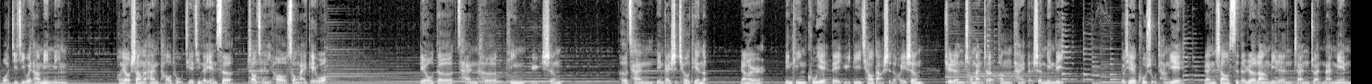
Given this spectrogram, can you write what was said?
我积极为它命名。朋友上了和陶土接近的颜色，烧成以后送来给我。留得残荷听雨声，荷残便该是秋天了。然而，聆听枯叶被雨滴敲打时的回声，却仍充满着澎湃的生命力。有些酷暑长夜。燃烧似的热浪令人辗转难眠，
